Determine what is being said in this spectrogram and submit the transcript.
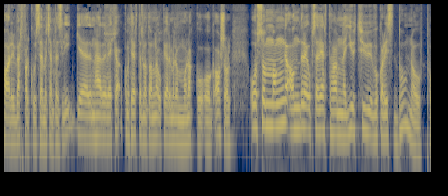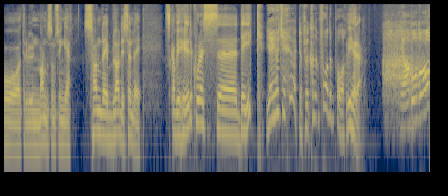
har i hvert fall kost seg med Champions League uh, denne veka. Kommenterte bl.a. oppgjøret mellom Monaco og Arsenal. Og som mange andre observerte han U2-vokalist Bono på tribunen. Mannen som synger 'Sunday Bloody Sunday'. Skal vi høre hvordan uh, det gikk? Jeg har ikke hørt det før. Kan du få det på? Vi hører. Ja, Bono.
